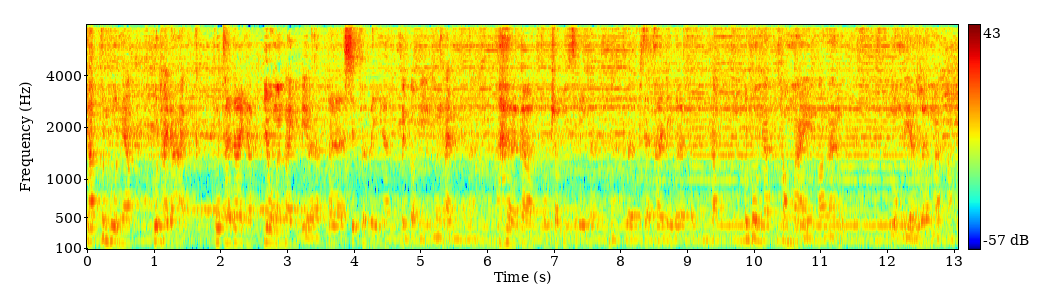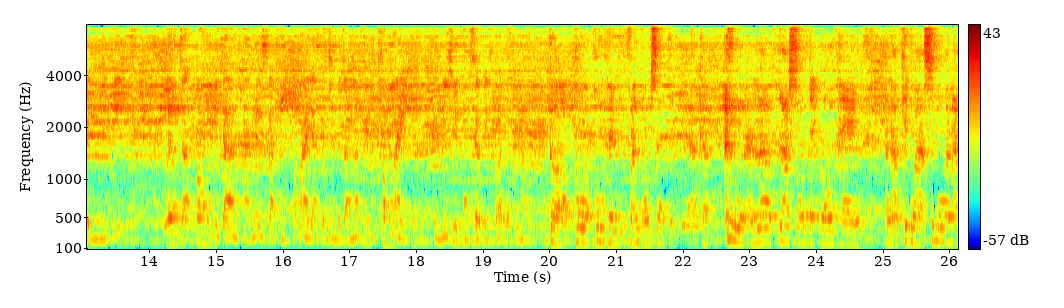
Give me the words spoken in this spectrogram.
ครับคุณพูนครับพูดไทยได้พูดไทยได้ครับอยู่เมืองไทยกี่ปีแล้วครับเอ่อสิบปีครับสิบกว่าปีเมืองไทยเป็นไงบ้าง ก็ผมชอบอยู่ที่นี่ครับเรียนภาษาไทยดีมากครับ ครับคุณพูนครับทำไมตอนนั้นโรงเรียนเริ่มมาทำเป็นมูลนิธิ เริ่มจะต้องมีการหาเงินสนับสนุนเข้ามาอย่างเป็นจริงเป็นจังมากขึ้นทำไมถึงมีชื่อของเซลติกปรากฏขึ้นมาก็เพราะว่าผมเป็นแฟนของเซลติกอยู่แล้วครับเราเราสอนเด็กร้องเพลงเราคิดว่าสมมติว่าเรา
